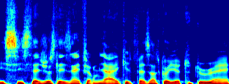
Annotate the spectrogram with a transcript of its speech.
ici, c'était juste les infirmières qui le faisaient. En tout cas, il y a tout eu un,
